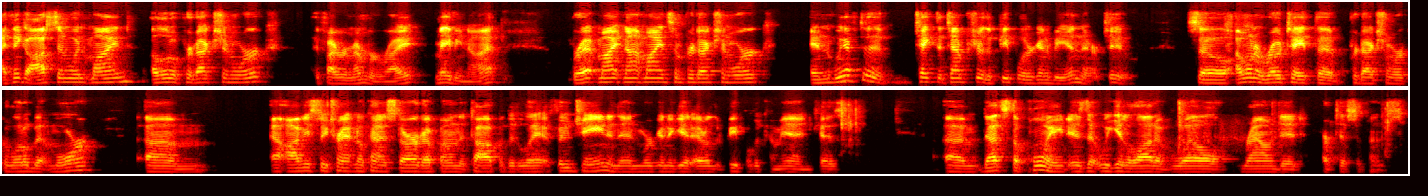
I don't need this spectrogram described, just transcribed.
I think Austin wouldn't mind a little production work, if I remember right. Maybe not. Brett might not mind some production work, and we have to take the temperature of the people who are going to be in there too. So I want to rotate the production work a little bit more. Um, obviously, Trenton will kind of start up on the top of the food chain, and then we're going to get other people to come in because um, that's the point is that we get a lot of well-rounded participants.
